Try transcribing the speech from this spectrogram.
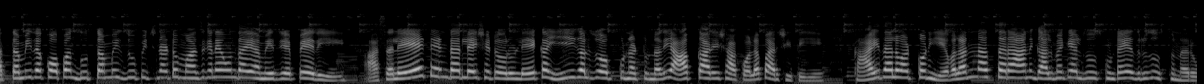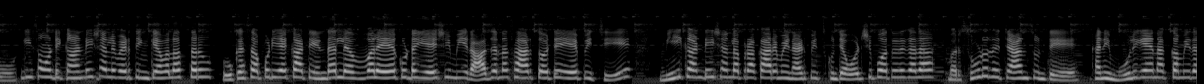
అత్త మీద కోపం దుత్తం మీద చూపించినట్టు మంచిగానే ఉందయ్యా మీరు చెప్పేది. అసలే టెండర్లు వేసేటోళ్ళు లేక ఈగలు చూపుకున్నట్టున్నది ఆబ్కారీ శాఖల పరిస్థితి. కాగితాలు పట్టుకొని ఎవరన్నా వస్తారా అని గల్మకేలు చూసుకుంటే ఎదురు చూస్తున్నారు. ఇసోంటి కండిషన్లు పెడితే ఇంకెవరు వస్తారు? ఒకసప్పుడు ఏక ఆ టెండర్లు ఎవ్వలేయకుండా చేసి మీ రాజన్న సార్ తోటే వేపించి మీ కండిషన్ల ప్రకారమే నడిపించుకుంటే ఓడిచిపోతుంది కదా. మరి చూడు ఛాన్స్ ఉంటే కానీ మూలిగే నక్క మీద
